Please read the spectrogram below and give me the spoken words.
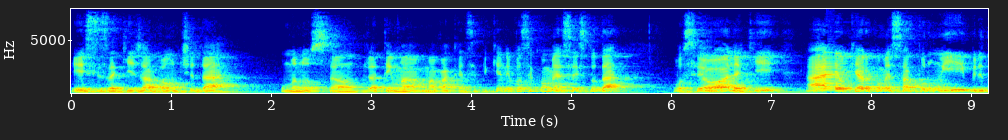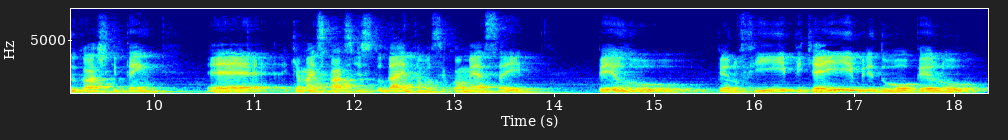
esses aqui já vão te dar uma noção, já tem uma, uma vacância pequena e você começa a estudar. Você olha aqui, ah, eu quero começar por um híbrido que eu acho que tem, é, que é mais fácil de estudar, então você começa aí pelo, pelo FIP, que é híbrido, ou pelo.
